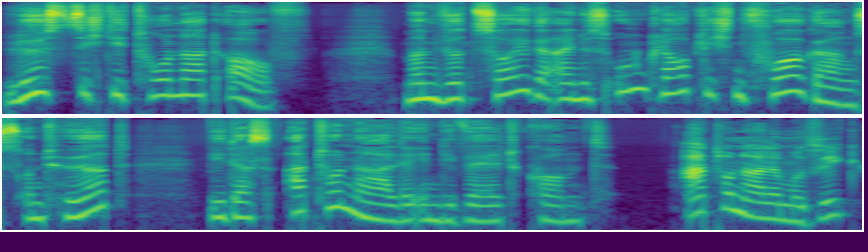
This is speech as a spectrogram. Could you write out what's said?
löst sich die Tonart auf. Man wird Zeuge eines unglaublichen Vorgangs und hört, wie das Atonale in die Welt kommt. Atonale Musik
